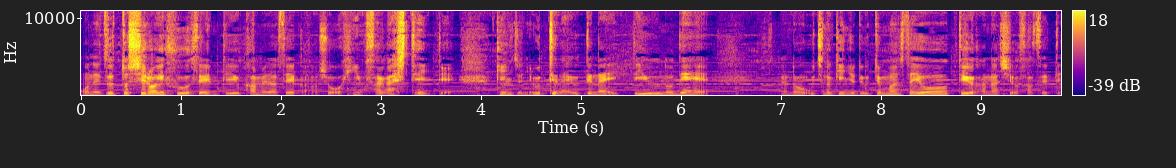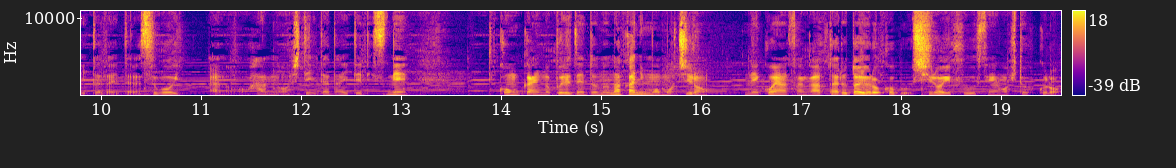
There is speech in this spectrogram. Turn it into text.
もうね、ずっと白い風船っていう亀田製菓の商品を探していて、近所に売ってない売ってないっていうので、あの、うちの近所で売ってましたよっていう話をさせていただいたら、すごい、あの、反応していただいてですね、今回のプレゼントの中にももちろん猫屋さんが当たると喜ぶ白い風船を一袋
